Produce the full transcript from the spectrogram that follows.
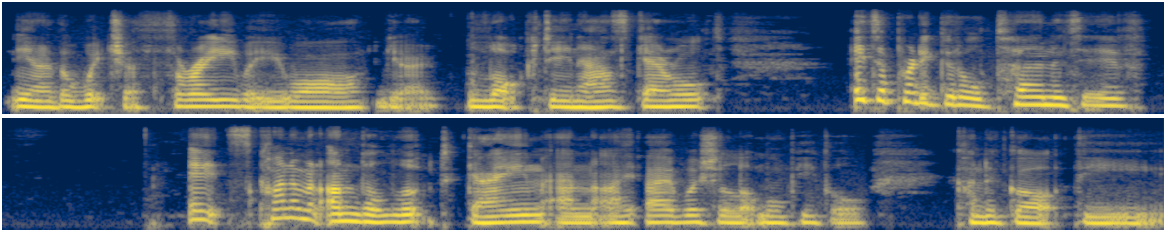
you know, The Witcher 3 where you are, you know, locked in as Geralt, it's a pretty good alternative. It's kind of an underlooked game, and I, I wish a lot more people kind of got the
